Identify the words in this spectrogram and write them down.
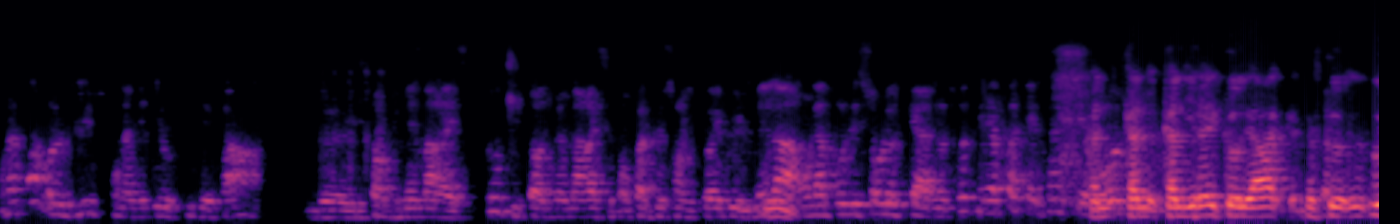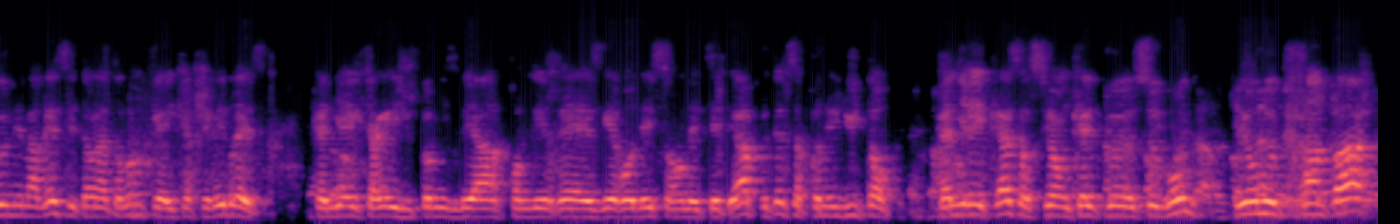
On n'a pas revu ce qu'on avait dit au tout départ de l'histoire du mémarès. Toute l'histoire du mémarès, c'est pas que il coagule. Mais là, mm. on a posé sur le cas notre truc, mais il n'y a pas quelqu'un qui. Quand, dirait que là, parce que le mémarès, c'est en attendant qu'il aille chercher les braises. Quand il allait jusqu'au prendre les braises, les redescendre, etc., peut-être ça prenait du temps. Là, ça se fait en quelques secondes et on ne craint pas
